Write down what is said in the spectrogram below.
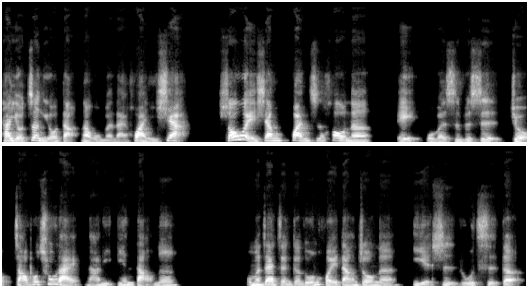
它有正有倒。那我们来换一下，首尾相换之后呢？诶，我们是不是就找不出来哪里颠倒呢？我们在整个轮回当中呢，也是如此的。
